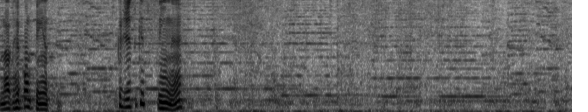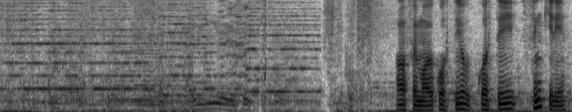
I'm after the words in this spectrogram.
nas recompensas. Acredito que sim, né? Ó, oh, foi mal, eu cortei, eu cortei sem querer.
